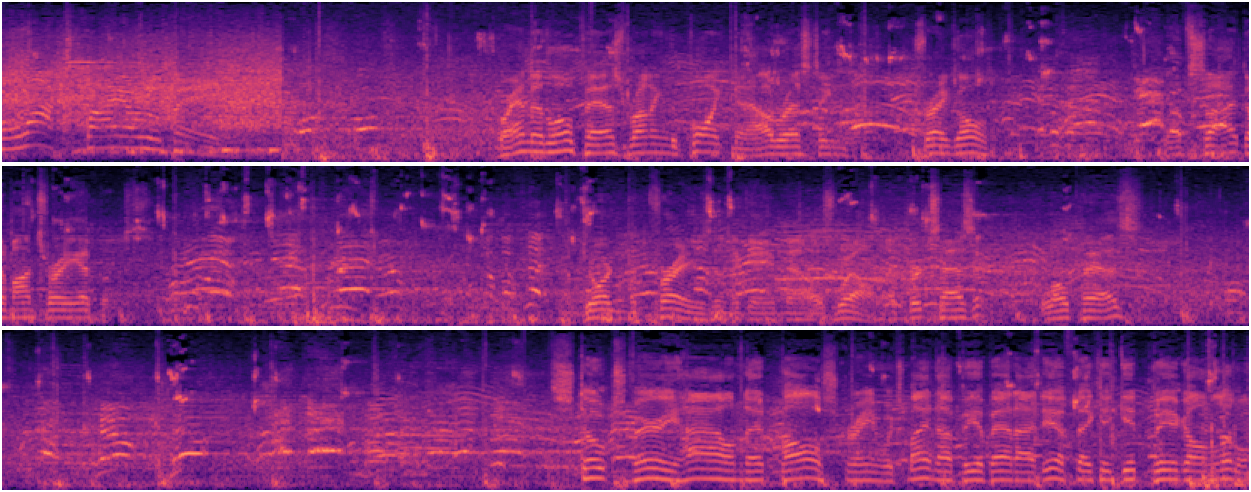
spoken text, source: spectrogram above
blocked by Orukpe. Brandon Lopez running the point now, resting Trey Gold. Left side to Montre Edwards. Jordan McCrae's in the game now as well. Edwards has it. Lopez. Stokes very high on that ball screen, which might not be a bad idea if they could get big on Little.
